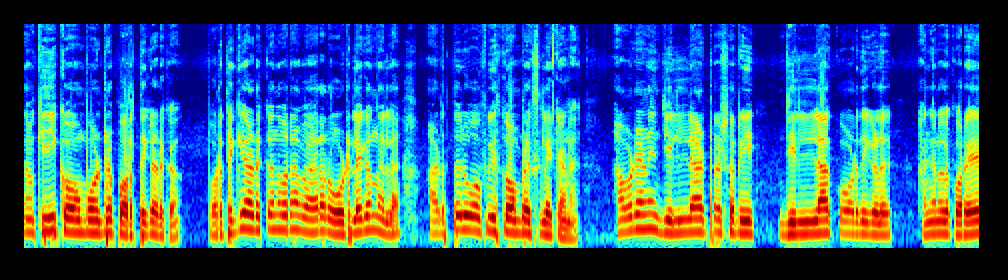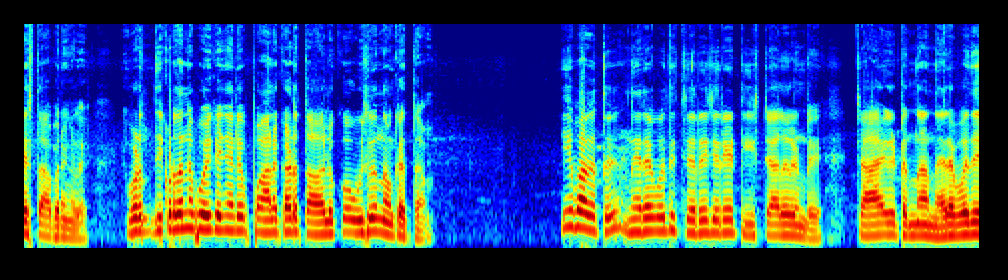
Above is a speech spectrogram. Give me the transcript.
നമുക്ക് ഈ കോമ്പൗണ്ടിന് പുറത്തേക്ക് കിടക്കാം പുറത്തേക്ക് കിടക്കുക എന്ന് പറഞ്ഞാൽ വേറെ റോഡിലേക്കൊന്നുമല്ല അടുത്തൊരു ഓഫീസ് കോംപ്ലക്സിലേക്കാണ് അവിടെയാണ് ജില്ലാ ട്രഷറി ജില്ലാ കോടതികൾ അങ്ങനെയുള്ള കുറേ സ്ഥാപനങ്ങൾ ഇവിടെ ഇതിൽ കൂടെ തന്നെ പോയി കഴിഞ്ഞാൽ പാലക്കാട് താലൂക്ക് ഓഫീസിൽ നമുക്ക് എത്താം. ഈ ഭാഗത്ത് നിരവധി ചെറിയ ചെറിയ ടീ സ്റ്റാളുകളുണ്ട് ചായ കിട്ടുന്ന നിരവധി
